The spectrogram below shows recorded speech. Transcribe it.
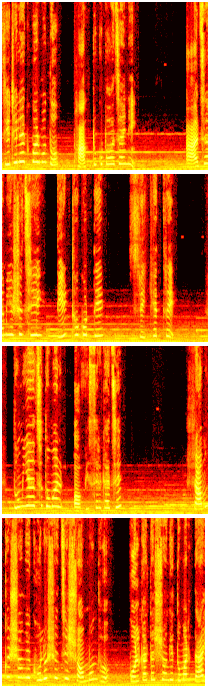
চিঠি লেখবার মতো ফাঁকটুকু পাওয়া যায়নি। আজ আমি এসেছি তীর্থ করতে শ্রীক্ষেত্রে। তুমি আছো তোমার অফিসের কাছে শামুকের সঙ্গে খোলসের যে সম্বন্ধ কলকাতার সঙ্গে তোমার তাই।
